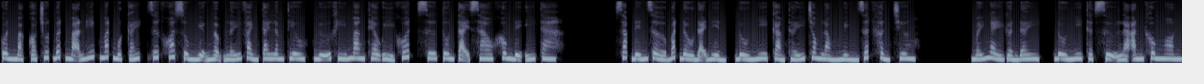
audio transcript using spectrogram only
Quân mặc có chút bất mãn híp mắt một cái, rứt khoát dùng miệng ngậm lấy vành tay lâm tiêu, ngữ khí mang theo ủy khuất, sư tôn tại sao không để ý ta. Sắp đến giờ bắt đầu đại điển, đồ nhi cảm thấy trong lòng mình rất khẩn trương. Mấy ngày gần đây, đồ nhi thật sự là ăn không ngon,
